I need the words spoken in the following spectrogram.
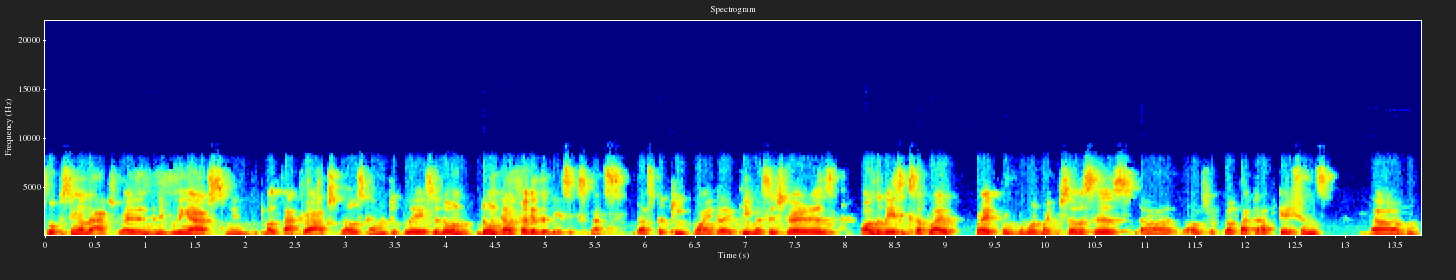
focusing on the apps, right? And when you're building apps, I mean, cloud factor apps, those come into play. So don't don't kind of forget the basics. That's that's the key point. Right? Key message there is all the basics apply, right? Thinking about microservices, uh, also cloud factor applications, um,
